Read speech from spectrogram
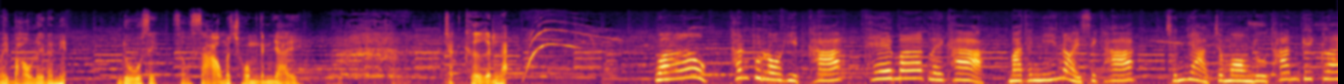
ไม่เบาเลยนะเนี่ย ดูสิ สาวๆ มาชมกันใหญ่ ชักเขินแหละ ว้าว ท่านปุโรหิตคะ เท่มากเลยค่ะ มาทางนี้หน่อยสิคะ ฉันอยากจะมองดูท่านใกล้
